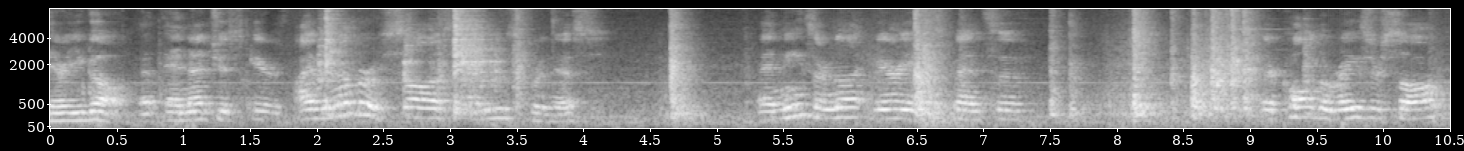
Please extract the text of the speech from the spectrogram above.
there you go. And that just scares. I have a number of saws that I use for this. And these are not very expensive. They're called a razor saw.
